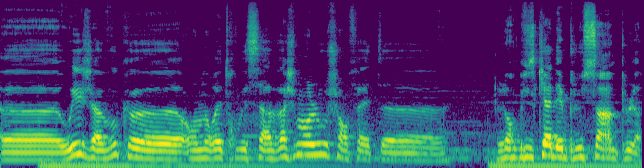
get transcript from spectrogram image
Euh, oui, j'avoue que on aurait trouvé ça vachement louche en fait. euh, L'embuscade est plus simple.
